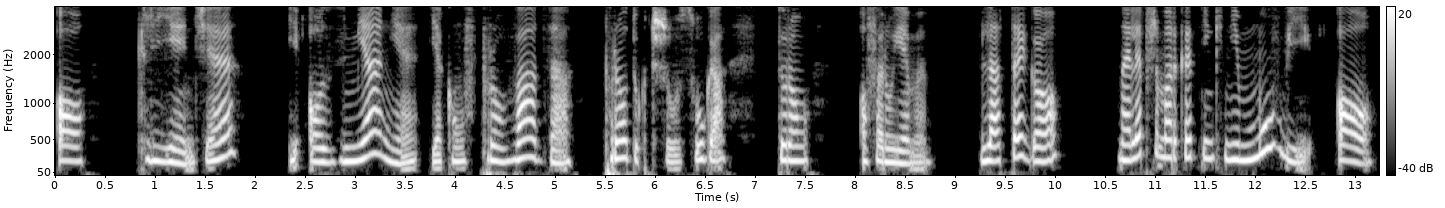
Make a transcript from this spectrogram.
o kliencie i o zmianie, jaką wprowadza produkt czy usługa, którą oferujemy. Dlatego najlepszy marketing nie mówi o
